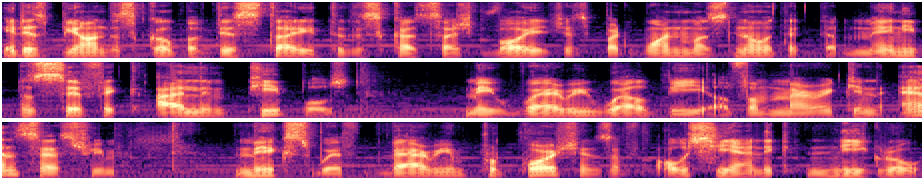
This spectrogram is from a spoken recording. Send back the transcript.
It is beyond the scope of this study to discuss such voyages, but one must note that the many Pacific island peoples may very well be of American ancestry, mixed with varying proportions of Oceanic Negro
